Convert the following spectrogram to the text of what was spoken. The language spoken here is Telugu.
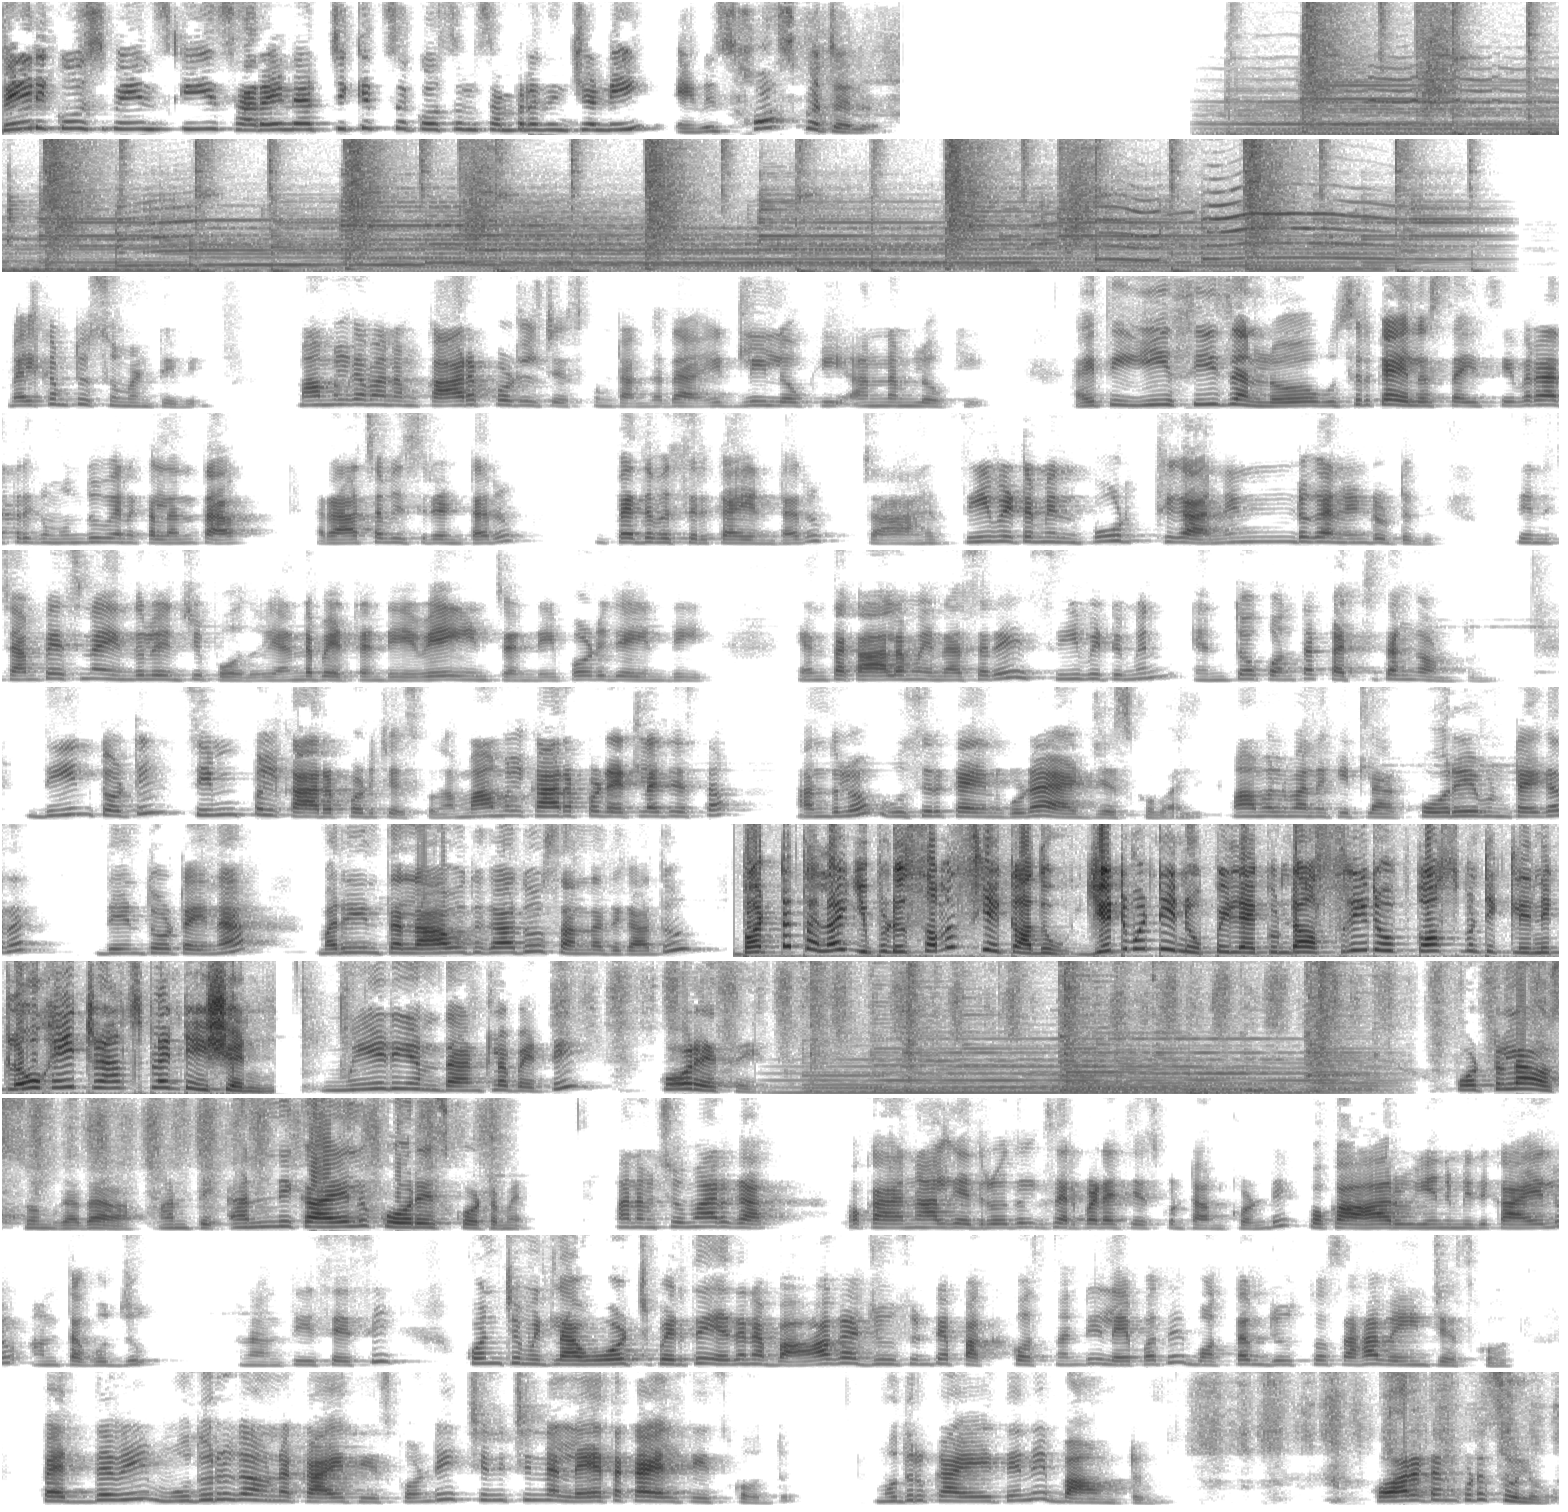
వేరికోస్ పెయిన్స్కి సరైన చికిత్స కోసం సంప్రదించండి. Avis hospital welcome to Suman TV మామూలుగా మనం కారపొడులు చేసుకుంటాం కదా ఇడ్లీలోకి అన్నంలోకి. అయితే ఈ సీజన్లో ఉసిరికాయలు వస్తాయి. శివరాత్రికి ముందు వెనకలంతా రాచ విసిరి అంటారు పెద్ద ఉసిరికాయ అంటారు. సి విటమిన్ పూర్తిగా నిండుగా నిండుంటుంది. దీన్ని చంపేసినా ఇందులోంచి పోదు. ఎండబెట్టండి వేయించండి పొడి చేయండి. ఎంత కాలమైనా సరే సి విటమిన్ ఎంతో కొంత ఖచ్చితంగా ఉంటుంది. దీంతో సింపుల్ కారపొడి చేసుకుందాం. మామూలు కారపొడి ఎట్లా చేస్తాం? అందులో ఉసిరికాయను కూడా యాడ్ చేసుకోవాలి. మామూలు మనకి ఇట్లా కోరేవి ఉంటాయి కదా? దేంతోటైనా మరి ఇంత లావుది కాదు సన్నది కాదు. బట్టతల ఇప్పుడు సమస్యే కాదు. ఎటువంటి నొప్పి లేకుండా శ్రీరూప్ కాస్మెటిక్ క్లినిక్లో హెయిర్ ట్రాన్స్ప్లాంటేషన్. మీడియం దాంట్లో పెట్టి కోరేసేయి. పొట్టులా వస్తుంది కదా అంతే. అన్ని కాయలు కోరేసుకోవటమే. మనం సుమారుగా ఒక నాలుగైదు రోజులకి సరిపడా చేసుకుంటాం అనుకోండి. ఒక ఆరు ఎనిమిది కాయలు అంత గుజ్జు మనం తీసేసి కొంచెం ఇట్లా ఓడ్చి పెడితే ఏదైనా బాగా జ్యూస్ ఉంటే పక్కకు వస్తుంది లేకపోతే మొత్తం జ్యూస్తో సహా వేయించేసుకోవద్దు. పెద్దవి ముదురుగా ఉన్న కాయ తీసుకోండి. చిన్న చిన్న లేత కాయలు తీసుకోవద్దు. ముదురు కాయ అయితేనే బాగుంటుంది. కోరటం కూడా సులువు.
